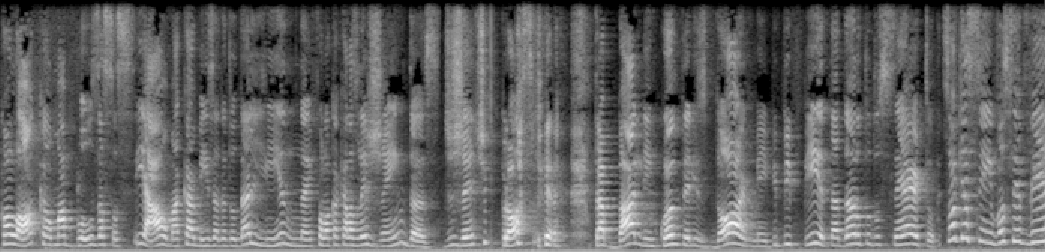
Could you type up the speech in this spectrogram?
coloca uma blusa social, uma camisa da Dudalina e coloca aquelas legendas de gente próspera. Trabalha enquanto eles dormem, pipipi, tá dando tudo certo. Só que assim, você vê,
